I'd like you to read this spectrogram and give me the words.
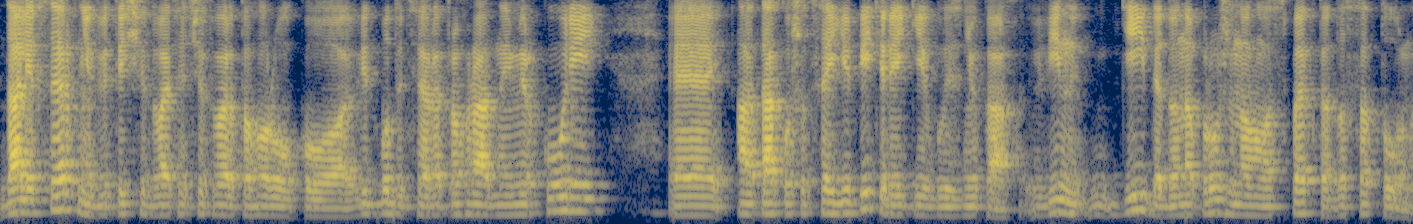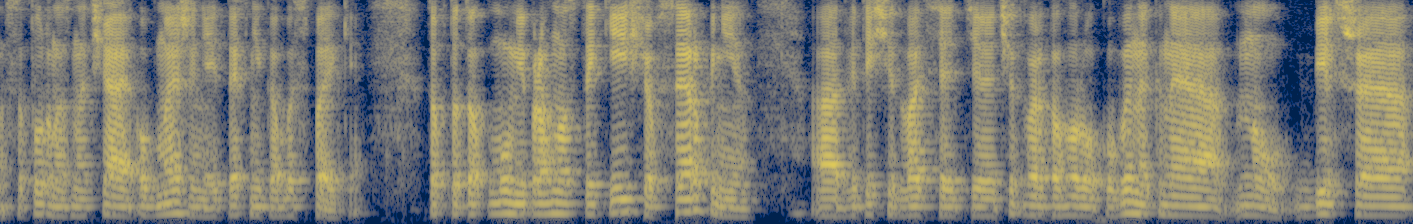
Далі, в серпні 2024 року, відбудеться ретроградний Меркурій. Е, А також оцей Юпітер, який в близнюках, він дійде до напруженого аспекту до Сатурна. Сатурн означає обмеження і техніка безпеки. Тобто, тому мій прогноз такий, що в серпні е, 2024 року виникне ну, більше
